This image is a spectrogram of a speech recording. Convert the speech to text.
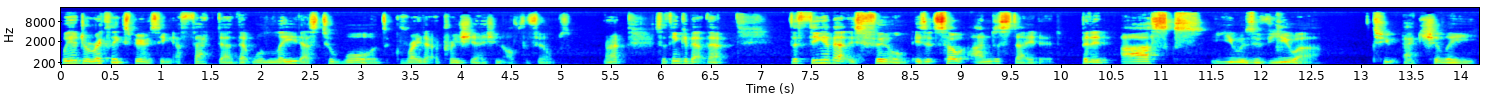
we are directly experiencing a factor that will lead us towards greater appreciation of the films. Right? So think about that. The thing about this film is it's so understated, but it asks you as a viewer to actually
